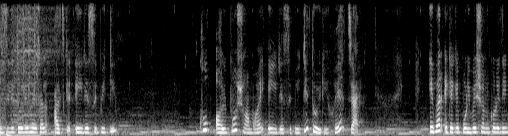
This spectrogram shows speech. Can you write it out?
ইজিলি তৈরি হয়ে গেল আজকের এই রেসিপিটি খুব অল্প সময় এই রেসিপিটি তৈরি হয়ে যায়। এবার এটাকে পরিবেশন করে দিন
